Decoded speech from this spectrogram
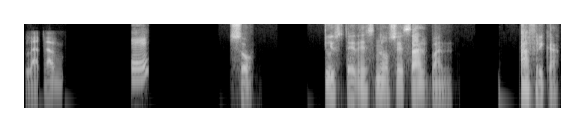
Latam. ¿Eh? So. Y ustedes no se salvan. África.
